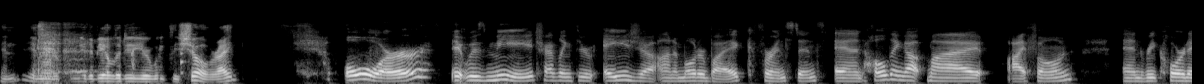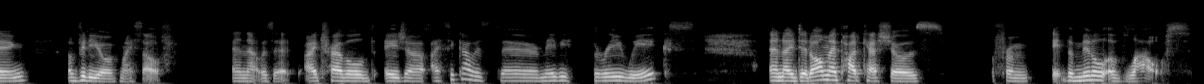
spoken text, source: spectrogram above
in, in order for you to be able to do your weekly show, right? Or it was me traveling through Asia on a motorbike, for instance, and holding up my iPhone and recording a video of myself and that was it. I traveled Asia. I think I was there maybe three weeks, and I did all my podcast shows from the middle of Laos.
